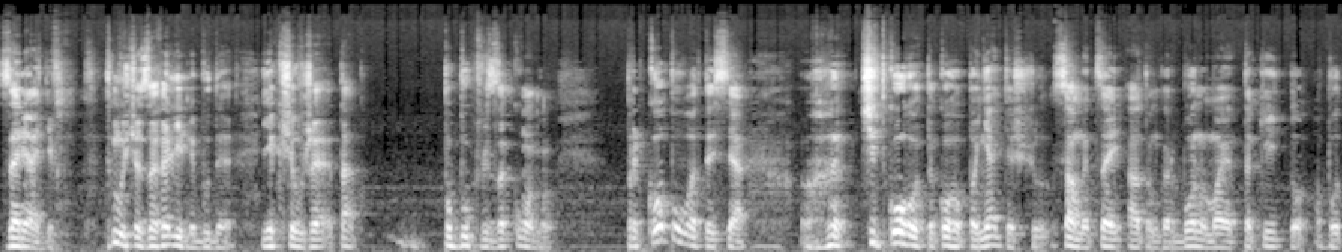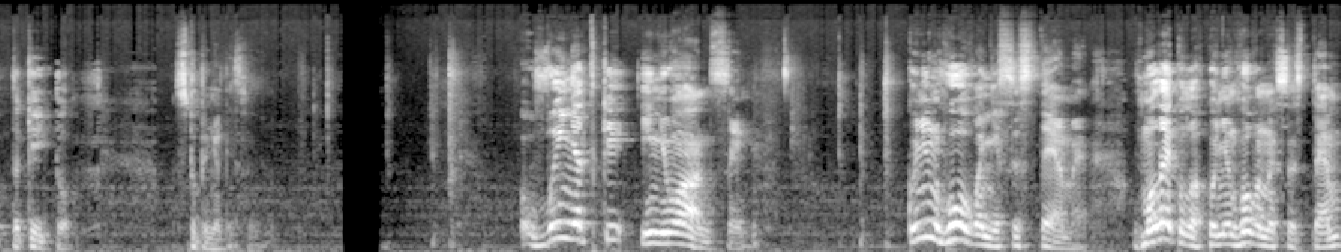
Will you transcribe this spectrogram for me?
зарядів. Тому що взагалі не буде, якщо вже так по букві закону прикопуватися, чіткого такого поняття, що саме цей атом карбону має такий-то або такий-то ступінь окислення. Винятки і нюанси. Конюнговані системи. В молекулах конюнгованих систем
